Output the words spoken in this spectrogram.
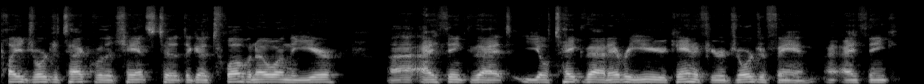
play Georgia Tech with a chance to to go 12 and 0 on the year. Uh, I think that you'll take that every year you can if you're a Georgia fan. I, I think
